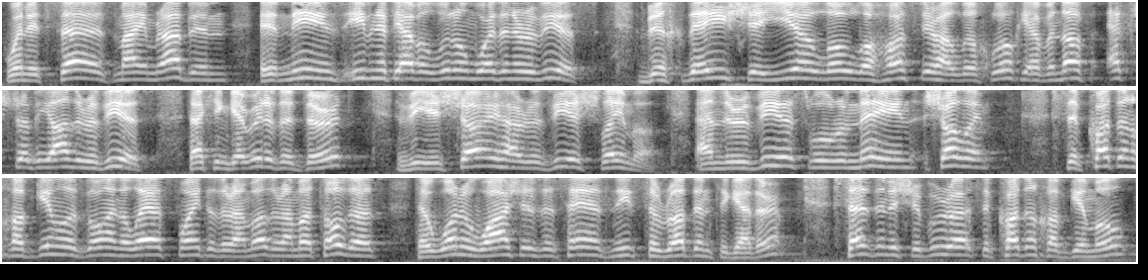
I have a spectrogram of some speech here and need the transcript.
When it says mayim rabim, it means even if you have a little more than a revius. Bichdei lo lahasir halichluch, you have enough extra beyond the revius that can get rid of the dirt. V'yishar ha-revius shlema. And the revius will remain shalom. Sivkotan Chav Gimel is going on the last point of the Ramah. The Ramah told us that one who washes his hands needs to rub them together. Says the Mishabura Sivkotan Chav Gimel,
